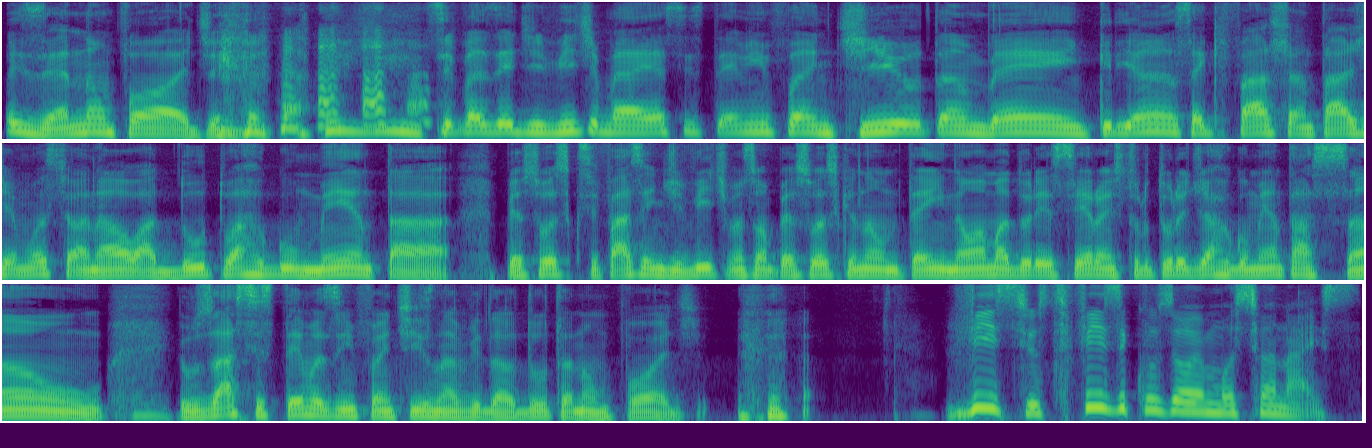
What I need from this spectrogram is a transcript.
Pois é, não pode. Se fazer de vítima é sistema infantil também. Criança que faz chantagem emocional, adulto argumenta. Pessoas que se fazem de vítima são pessoas que não têm, não amadureceram a estrutura de argumentação. Usar sistemas infantis na vida adulta não pode. Vícios físicos ou emocionais?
